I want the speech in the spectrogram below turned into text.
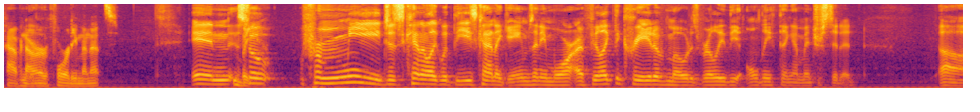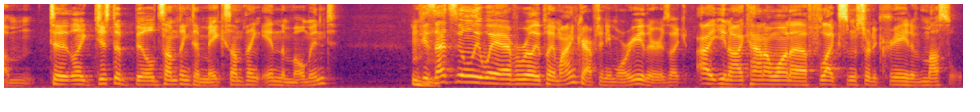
half an hour or forty minutes. And so for me, just kind of like with these kind of games anymore, I feel like the creative mode is really the only thing I'm interested in. Um, to like just to build something to make something in the moment. Because that's the only way I ever really play Minecraft anymore. Either is like I, you know, I kind of want to flex some sort of creative muscle.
